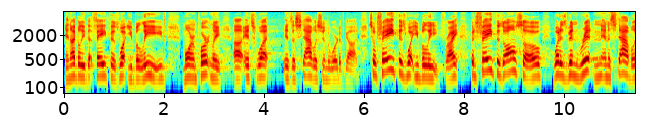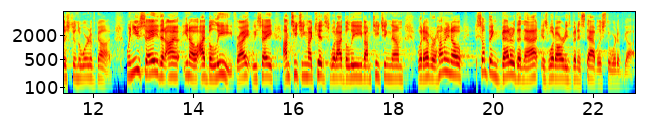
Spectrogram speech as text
And I believe that faith is what you believe. More importantly, uh, it's what is established in the Word of God. So faith is what you believe, right? But faith is also what has been written and established in the Word of God. When you say that I, you know, I believe, right? We say, I'm teaching my kids what I believe, I'm teaching them whatever. How many know something better than that is what already has been established, the Word of God?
